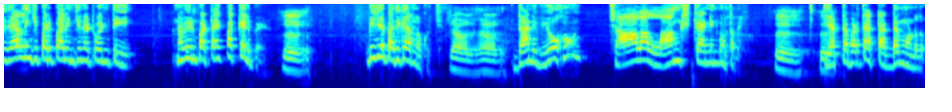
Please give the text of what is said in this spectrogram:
ఐదేళ్ళ నుంచి పరిపాలించినటువంటి నవీన్ పట్నాయక్ పక్క వెళ్ళిపోయాడు బీజేపీ అధికారంలోకి వచ్చింది. దాని వ్యూహం చాలా లాంగ్ స్టాండింగ్ ఉంటుంది. ఎట్ట పడితే అట్ట అడ్డంగా ఉండదు.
